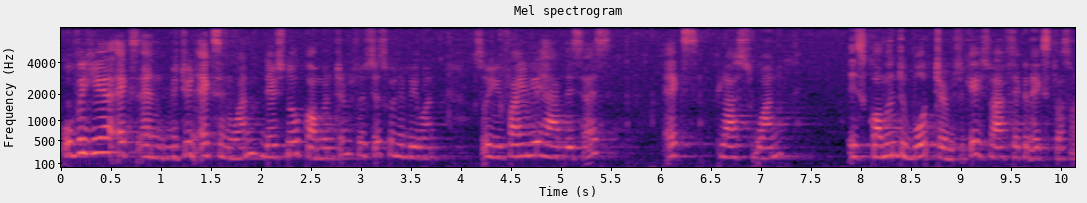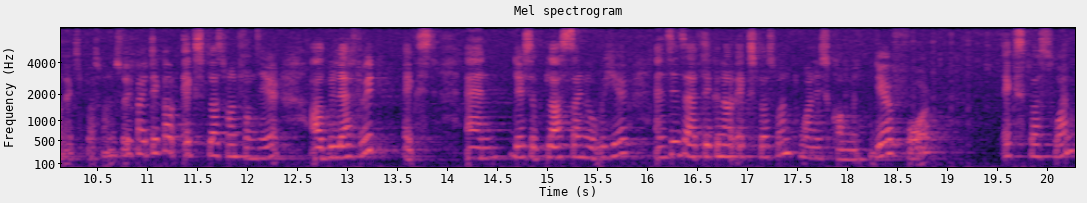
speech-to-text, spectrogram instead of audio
Over here, x and between x and 1, there's no common term, so it's just going to be 1. So you finally have this as x plus 1 is common to both terms, okay? So I've taken x plus 1, x plus 1. So if I take out x plus 1 from here, I'll be left with x. And there's a plus sign over here. And since I've taken out x plus 1, 1 is common. Therefore, x plus 1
